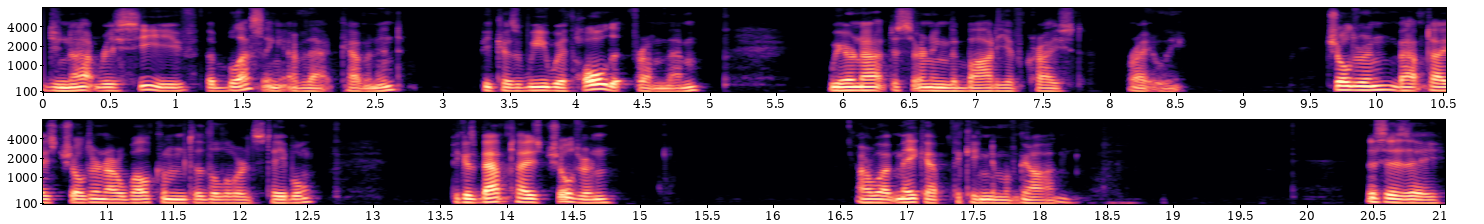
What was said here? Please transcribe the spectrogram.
do not receive the blessing of that covenant because we withhold it from them, we are not discerning the body of Christ rightly. Children, baptized children, are welcome to the Lord's table because baptized children are what make up the kingdom of God. This is a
